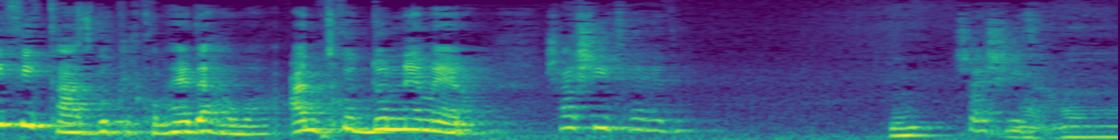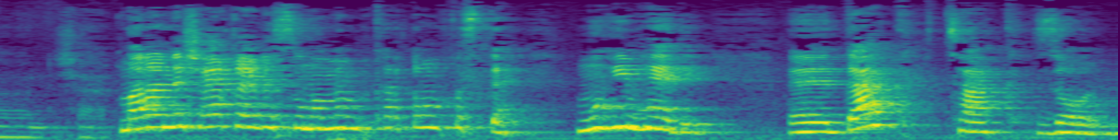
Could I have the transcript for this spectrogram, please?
efficace قلت لكم هذا هو. عندكم دو ال numéro شاشيت هذه؟ شاشيت ما راناش عاقلين الصمام من كرتون قصته. مهم هذه. آه، داك تاك زول.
